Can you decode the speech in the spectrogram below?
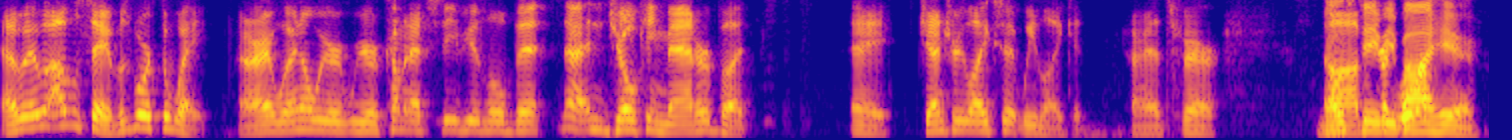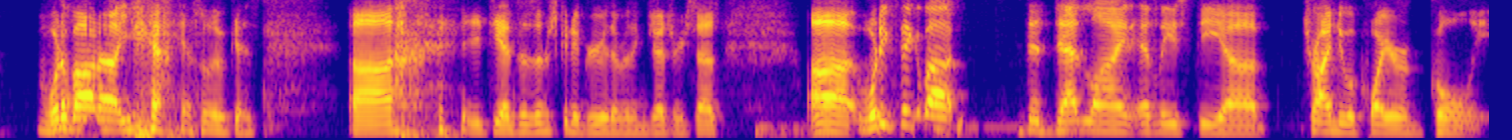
will say it was worth the wait. All right, well, I know we were we were coming at Stevie a little bit, not in joking matter, but hey, Gentry likes it, we like it. All right, that's fair. No um, Stevie by here. What no. about uh yeah, Lukas? Uh, ETN says, I'm just going to agree with everything Gentry says. Uh, what do you think about the deadline, at least the uh, trying to acquire a goalie?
